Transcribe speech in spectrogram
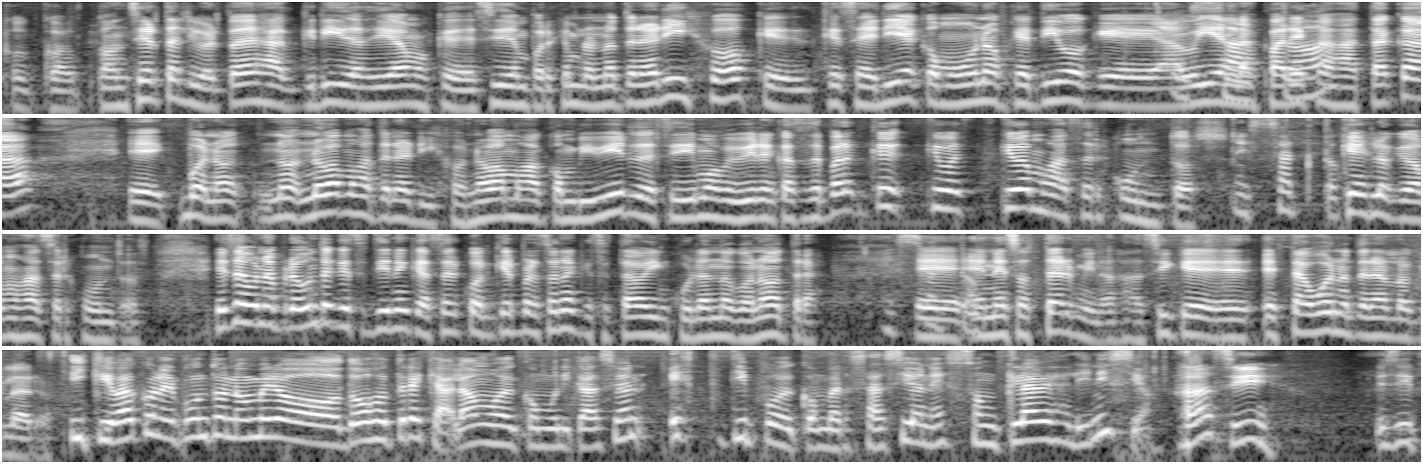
con, con- ciertas libertades adquiridas, digamos, que deciden, por ejemplo, no tener hijos, que, que sería como un objetivo que había en las parejas hasta acá. Eh, bueno, no, no vamos a tener hijos, no vamos a convivir, decidimos vivir en casa separada. ¿Qué, qué, qué vamos a hacer juntos? Exacto. ¿Qué es lo que vamos a hacer juntos? Esa es una pregunta que se tiene que hacer cualquier persona que se está vinculando con otra eh, en esos términos. Así que eh, está bueno tenerlo claro. Y que va con el punto número dos o tres que hablamos de comunicación. Este tipo de conversaciones son claves al inicio. Ah, sí. Es decir,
